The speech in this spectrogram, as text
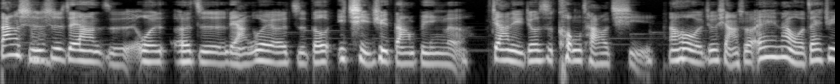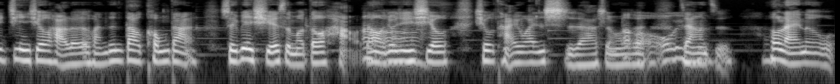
当时是这样子，我儿子两位儿子都一起去当兵了。家里就是空巢期，然后我就想说，哎，那我再去进修好了，反正到空大随便学什么都好，然后我就去修修台湾史啊什么的，这样子。后来呢，我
